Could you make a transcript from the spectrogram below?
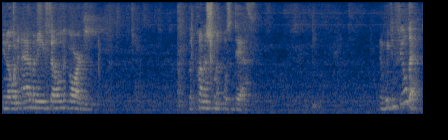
You know, when Adam and Eve fell in the garden, the punishment was death. And we can feel that.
